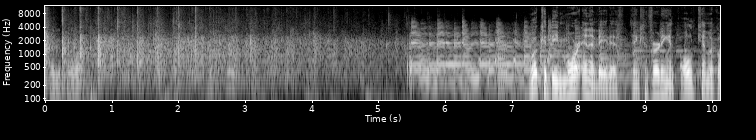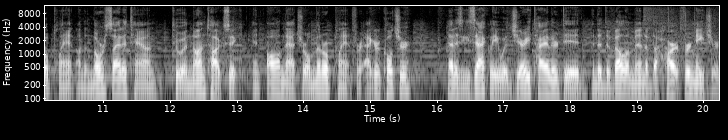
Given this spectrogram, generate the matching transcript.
for this award. What could be more innovative than converting an old chemical plant on the north side of town to a non-toxic and all-natural mineral plant for agriculture? That is exactly what Jerry Tyler did in the development of the Heart for Nature.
